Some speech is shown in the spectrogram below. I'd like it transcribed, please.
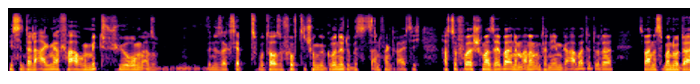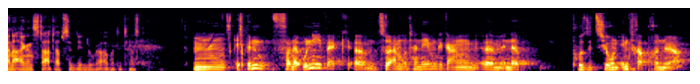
Wie ist denn deine eigene Erfahrung mit Führung? Also, wenn du sagst, ihr habt 2015 schon gegründet, du bist jetzt Anfang 30. Hast du vorher schon mal selber in einem anderen Unternehmen gearbeitet oder waren das immer nur deine eigenen Startups, in denen du gearbeitet hast? Mm, ich bin von der Uni weg ähm, zu einem Unternehmen gegangen ähm, in der Position Intrapreneur.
